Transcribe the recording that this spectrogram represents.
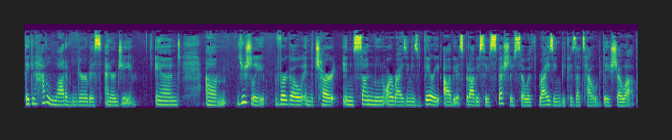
they can have a lot of nervous energy and um, usually, Virgo in the chart, in sun, moon, or rising, is very obvious, but obviously, especially so with rising because that's how they show up.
